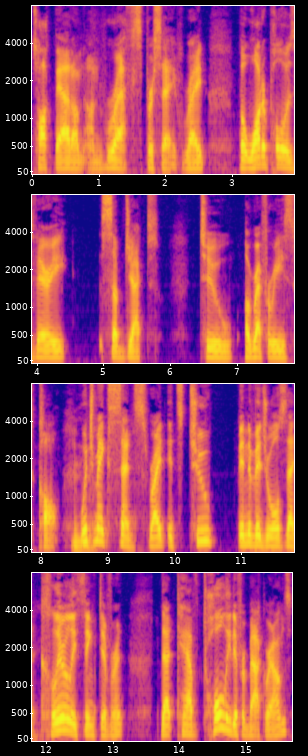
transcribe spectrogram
talk bad on on refs per se, right? But water polo is very subject to a referee's call, mm-hmm. which makes sense, right? It's two individuals that clearly think different, that have totally different backgrounds,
